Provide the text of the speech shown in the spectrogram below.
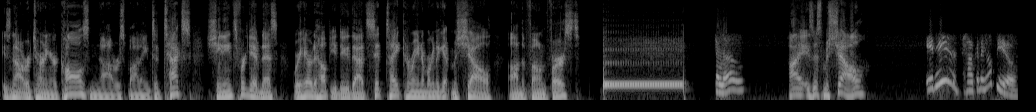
is not returning her calls, not responding to texts. She needs forgiveness. We're here to help you do that. Sit tight, Karina. We're going to get Michelle on the phone first. Hello. Hi, is this Michelle? It is. How can I help you?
